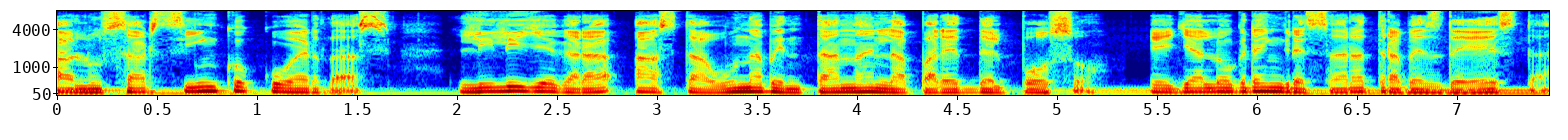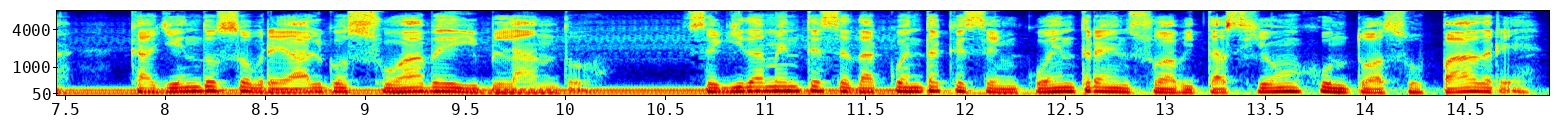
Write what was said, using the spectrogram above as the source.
Al usar cinco cuerdas, Lily llegará hasta una ventana en la pared del pozo. Ella logra ingresar a través de esta, cayendo sobre algo suave y blando. Seguidamente se da cuenta que se encuentra en su habitación junto a su padre.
